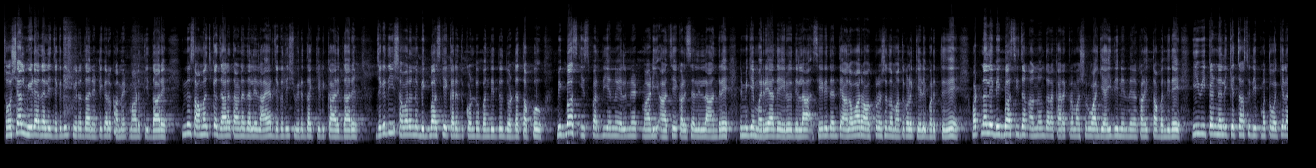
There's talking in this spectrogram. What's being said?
ಸೋಷಿಯಲ್ ಮೀಡಿಯಾದಲ್ಲಿ ಜಗದೀಶ್ ವಿರುದ್ಧ ನೆಟ್ಟಿಗರು ಕಾಮೆಂಟ್ ಮಾಡುತ್ತಿದ್ದಾರೆ. ಇನ್ನು ಸಾಮಾಜಿಕ ಜಾಲತಾಣದಲ್ಲಿ ಲಾಯರ್ ಜಗದೀಶ್ ವಿರುದ್ಧ ಕಿಡಿಕಾರಿದ್ದಾರೆ. ಜಗದೀಶ್ ಅವರನ್ನು ಬಿಗ್ ಬಾಸ್ಗೆ ಕರೆದುಕೊಂಡು ಬಂದಿದ್ದು ದೊಡ್ಡ ತಪ್ಪು. ಬಿಗ್ ಬಾಸ್ ಈ ಸ್ಪರ್ಧೆಯನ್ನು ಎಲಿಮಿನೇಟ್ ಮಾಡಿ ಆಚೆ ಕಳಿಸಲಿಲ್ಲ ಅಂದರೆ ನಿಮಗೆ ಮರ್ಯಾದೆ ಇರುವುದಿಲ್ಲ. ಸೇರಿದಂತೆ ಹಲವಾರು ಆಕ್ರೋಶದ ಮಾತುಗಳು ಕೇಳಿ ಬರುತ್ತಿದೆ. ಒಟ್ಟಿನಲ್ಲಿ ಬಿಗ್ ಬಾಸ್ ಸೀಸನ್ ಹನ್ನೊಂದರ ಕಾರ್ಯಕ್ರಮ ಶುರುವಾಗಿ ಐದನೇ ದಿನ ಕಳೆಯುತ್ತಾ ಬಂದಿದೆ. ಈ ವೀಕೆಂಡ್ನಲ್ಲಿ ಕೆಚ್ಚಾ ಸುದೀಪ್ ಮತ್ತು ವಕೀಲ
